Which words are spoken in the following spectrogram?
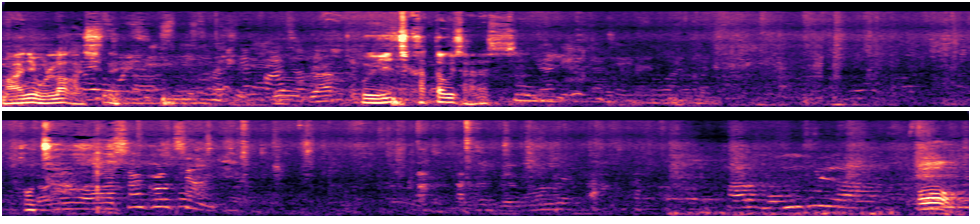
많이 올라가시네 뭐 일찍 갔다 오기 잘했어 도착 어.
